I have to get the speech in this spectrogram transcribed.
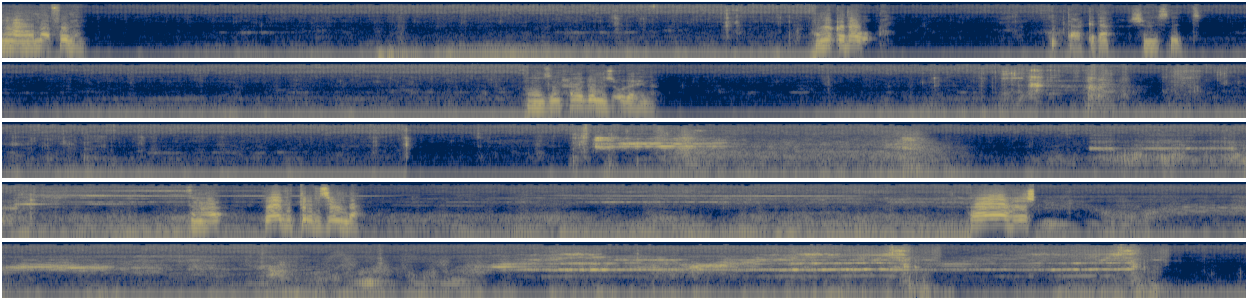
نوعه مقفولا هناك ضوء بتاع كده عشان نسند. عاوزين حاجة مسؤولة هنا. دي التلفزيون ده. آه إيش؟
